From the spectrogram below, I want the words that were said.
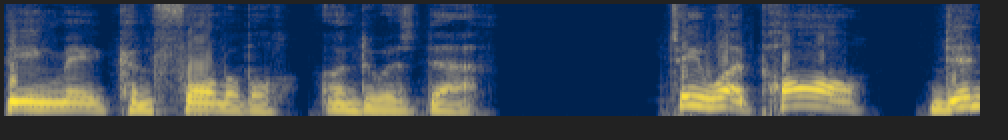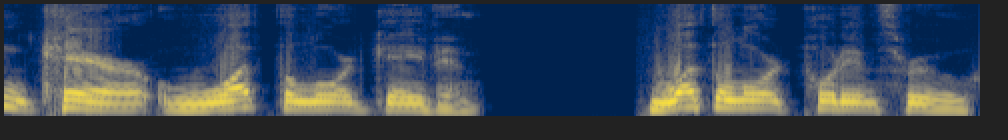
being made conformable unto his death. Tell you what, Paul didn't care what the Lord gave him, what the Lord put him through,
